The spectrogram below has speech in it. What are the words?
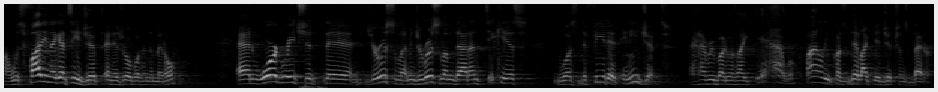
uh, was fighting against Egypt, and Israel was in the middle. And word reached uh, Jerusalem, in Jerusalem, that Antiochus was defeated in Egypt. And everybody was like, yeah, we're finally, because they like the Egyptians better.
